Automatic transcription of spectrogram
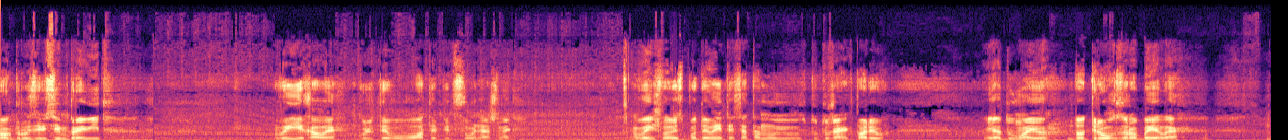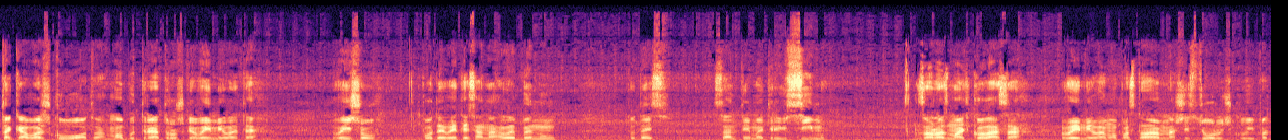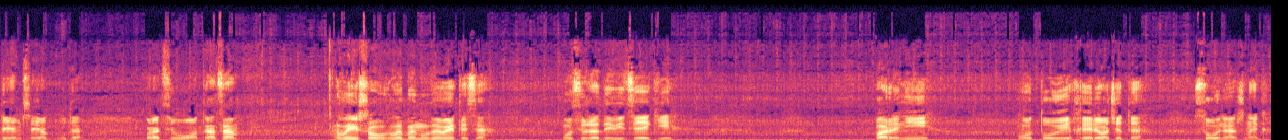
Так, друзі, всім привіт. Виїхали культивувати під соняшник. Вийшли ось подивитися, та ну тут уже гектарів, я думаю, до трьох зробили. Таке важкувато. Мабуть, треба трошки вимілити. Вийшов подивитися на глибину, то десь сантиметрів 7. Зараз мать колеса вимілимо, поставимо на шістерочку і подивимося, як буде працювати. А це вийшов в глибину дивитися. Ось уже дивіться, які парні готові херячити соняшник.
